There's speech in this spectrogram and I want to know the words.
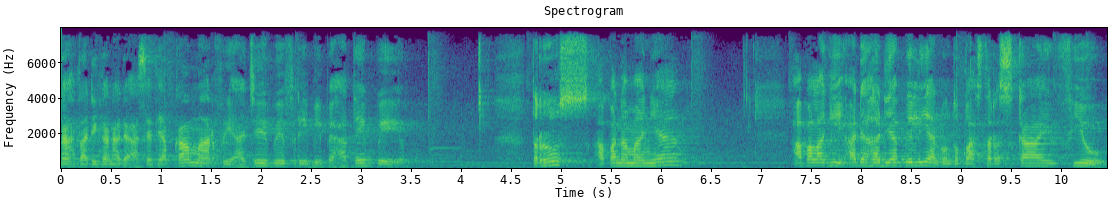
Nah tadi kan ada AC tiap kamar free AJB free BPHTP Terus apa namanya? Apalagi ada hadiah pilihan untuk cluster Sky View.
